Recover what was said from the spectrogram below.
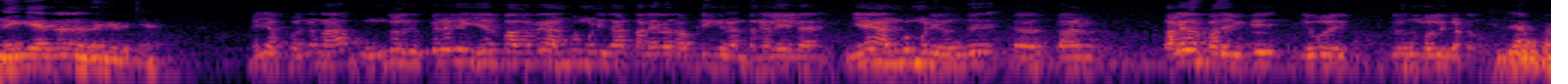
நீங்கள் என்ன நினைக்கிறீங்க? ஐயா இப்ப என்னன்னா உங்களுக்கு பிறகு இயல்பாகவே அன்புமணி தான் தலைவர் அப்படிங்கிற அந்த நிலையில ஏன் அன்புமணி வந்து தலைவர் பதவிக்கு இவர் இவர் மல்லு கட்டணும்? இல்லை இப்போ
